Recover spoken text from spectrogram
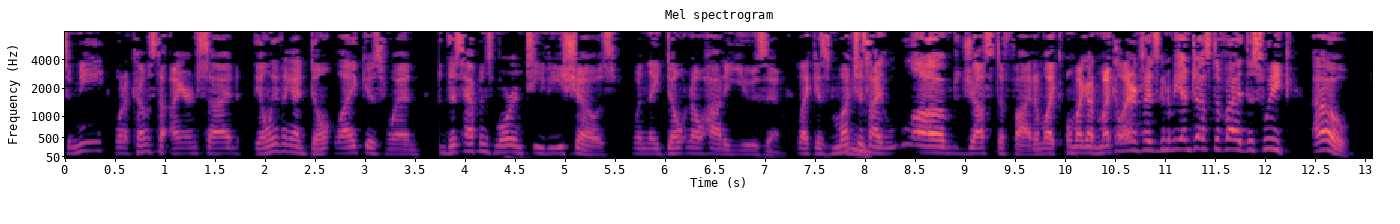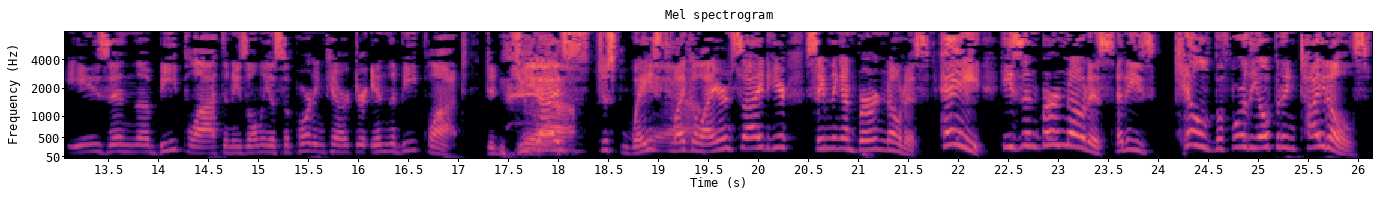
to me, when it comes to Ironside, the only thing I don't like is when, this happens more in TV shows, when they don't know how to use him. Like, as much Hmm. as I loved Justified, I'm like, oh my god, Michael Ironside's gonna be unjustified this week! Oh, he's in the B plot and he's only a supporting character in the B plot. Did you Yeah. guys just waste Yeah. Michael Ironside here? Same thing on Burn Notice. Hey, he's in Burn Notice and he's killed before the opening titles.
